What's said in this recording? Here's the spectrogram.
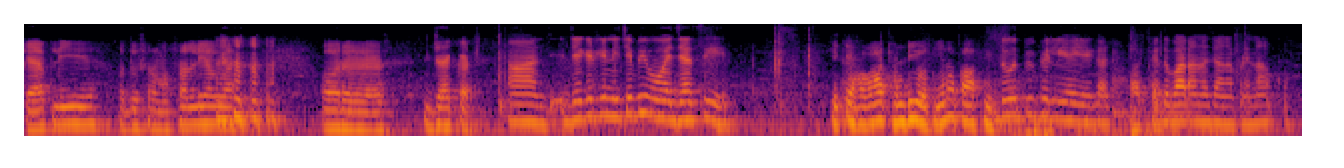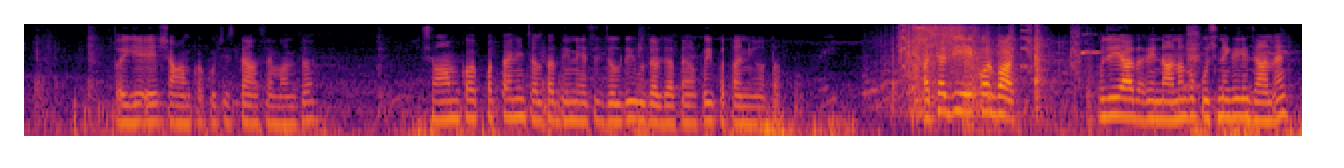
कैप ली और दूसरा मफरल लिया हुआ और जैकेट। हाँ जैकेट के नीचे भी वो है जैसी। क्योंकि हवा ठंडी होती है ना काफ़ी। दूध भी फिर लिया आइएगा अच्छा। फिर दोबारा ना जाना पड़े ना आपको। तो ये है शाम का कुछ इस तरह से मंजर। शाम का पता ही नहीं चलता, दिन ऐसे जल्दी गुजर जाते हैं, कोई पता नहीं होता। अच्छा जी, एक और बात। मुझे याद आ गई, नाना को पूछने के लिए जाना है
